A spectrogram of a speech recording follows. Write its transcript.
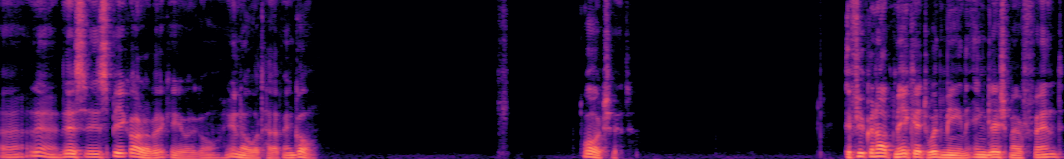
uh, yeah, this is speak Arabic. Here we go. You know what happened. Go. Watch it. If you cannot make it with me in English, my friend,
